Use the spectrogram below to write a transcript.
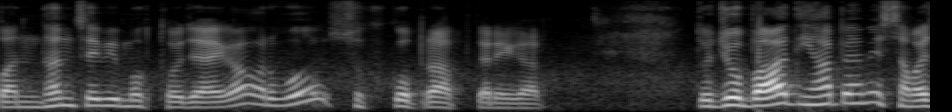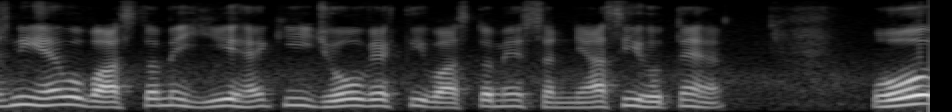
बंधन से भी मुक्त हो जाएगा और वो सुख को प्राप्त करेगा। तो जो बात यहाँ पे हमें समझनी है, वो वास्तव में ये है कि जो व्यक्ति वास्तव में सन्यासी होते हैं, वो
